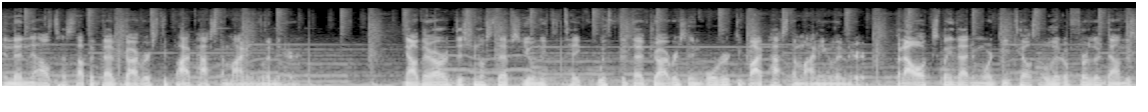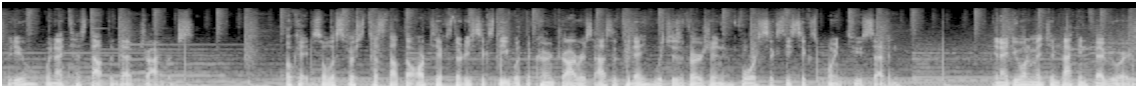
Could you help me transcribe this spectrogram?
and then I'll test out the dev drivers to bypass the mining limiter. Now there are additional steps you'll need to take with the dev drivers in order to bypass the mining limiter, but I'll explain that in more details a little further down this video when I test out the dev drivers. Okay, so let's first test out the RTX 3060 with the current drivers as of today, which is version 466.27. And I do want to mention back in February,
